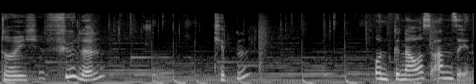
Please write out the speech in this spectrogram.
Durch Fühlen, Kippen und genaues Ansehen.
